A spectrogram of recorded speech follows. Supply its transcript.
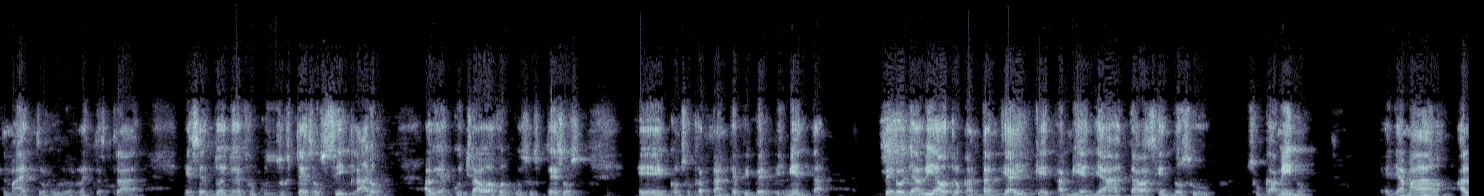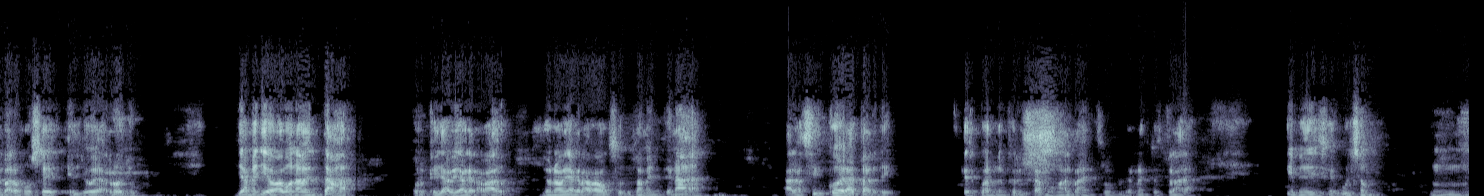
el maestro Julio Ernesto Estrada. Es el dueño de Fruco y sus tesos. Sí, claro había escuchado a Fruco y sus tesos eh, con su cantante Piper Pimienta, pero ya había otro cantante ahí que también ya estaba haciendo su, camino, eh, llamado Álvaro José El Yo de Arroyo. Ya me llevaba una ventaja porque ya había grabado. Yo no había grabado absolutamente nada. A las 5 de la tarde es cuando enfrentamos al maestro Ernesto Estrada y me dice, Wilson, mm,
